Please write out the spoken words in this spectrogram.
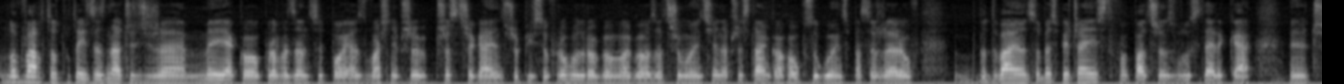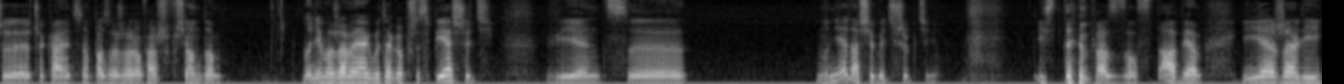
no, warto tutaj zaznaczyć, że my jako prowadzący pojazd, właśnie prze, przestrzegając przepisów ruchu drogowego, zatrzymując się na przystankach, obsługując pasażerów, dbając o bezpieczeństwo, patrząc w lusterka, y, czy czekając na pasażerów aż wsiądą, no nie możemy jakby tego przyspieszyć, więc y, no nie da się być szybciej. I z tym Was zostawiam. Jeżeli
